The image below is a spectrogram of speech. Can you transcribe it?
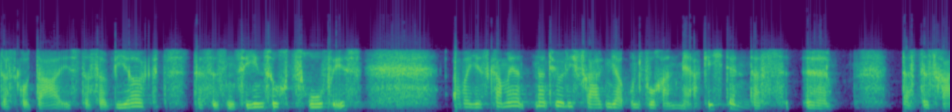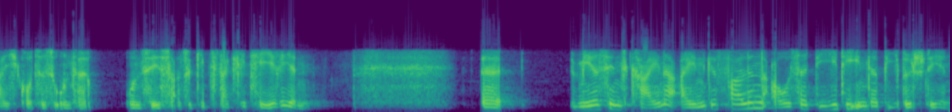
dass Gott da ist, dass er wirkt, dass es ein Sehnsuchtsruf ist. Aber jetzt kann man natürlich fragen, ja, und woran merke ich denn, dass, äh, dass das Reich Gottes unter uns ist? Also gibt es da Kriterien? Äh, mir sind keine eingefallen, außer die, die in der Bibel stehen.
